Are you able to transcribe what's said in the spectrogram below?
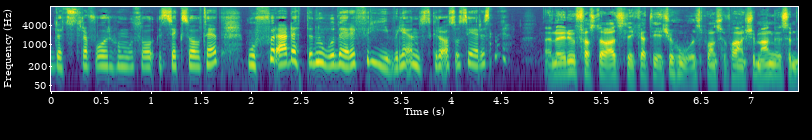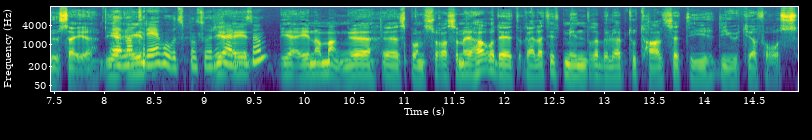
Dødsstraff for homoseksualitet. Hvorfor er dette noe dere frivillig ønsker å assosieres med? Nå er det jo først og fremst slik at De er ikke hovedsponsor for arrangementet, som du sier. De en av tre hovedsponsorer, er, er det ikke sånn? De er en av mange eh, sponsorer som vi har, og det er et relativt mindre beløp totalt sett de, de utgjør for oss.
